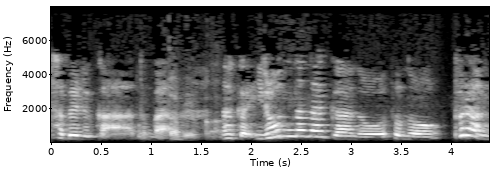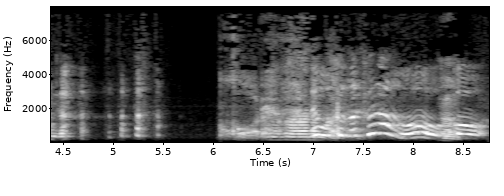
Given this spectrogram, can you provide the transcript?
食べるかとか。食べるか。なんかいろんななんかあの、その、プランが。これはでもそのプランを、うんこ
